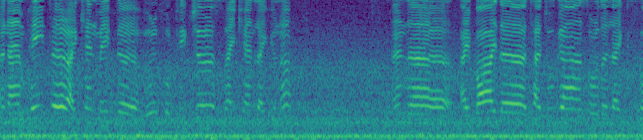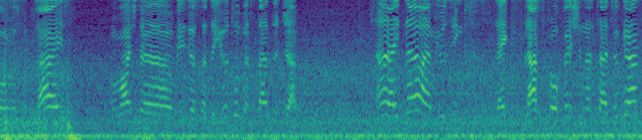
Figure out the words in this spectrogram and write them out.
and i am painter i can make the beautiful pictures i can like you know and uh, i buy the tattoo guns or the like or supplies. Or watch the videos at the youtube and start the job. And right now i'm using like last professional tattoo guns.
